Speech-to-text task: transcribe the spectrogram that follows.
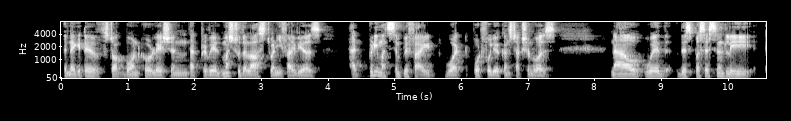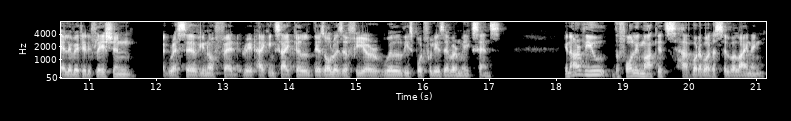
The negative stock bond correlation that prevailed much through the last 25 years had pretty much simplified what portfolio construction was. Now, with this persistently elevated inflation, aggressive, you know, Fed rate hiking cycle, there's always a fear, will these portfolios ever make sense? In our view, the falling markets have brought about a silver lining.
